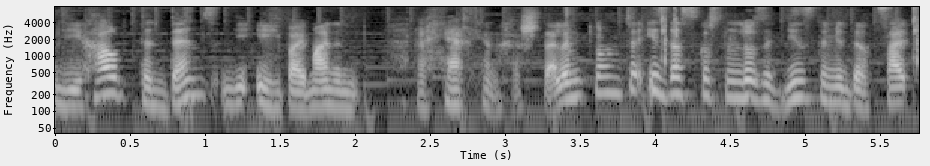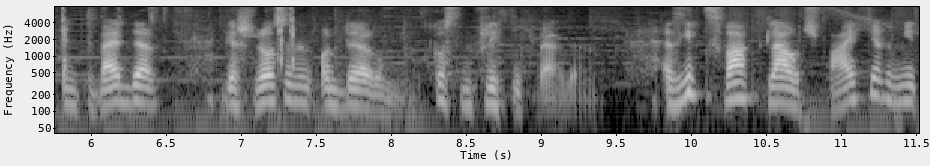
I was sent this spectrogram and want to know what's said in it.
Die Haupttendenz, die ich bei meinen Recherchen herstellen konnte, ist, dass kostenlose Dienste mit der Zeit entweder geschlossen oder kostenpflichtig werden. Es gibt zwar Cloud-Speicher mit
